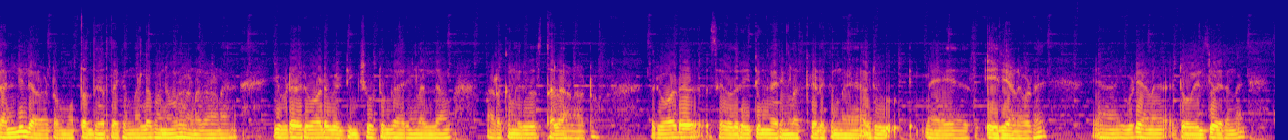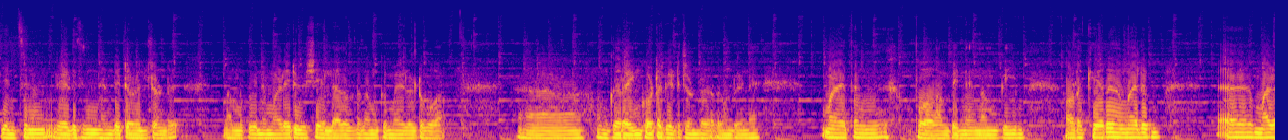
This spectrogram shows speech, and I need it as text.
കല്ലിലാണ് കേട്ടോ മൊത്തം തീർത്തേക്കും നല്ല മനോഹരമാണ് കാണാൻ. ഇവിടെ ഒരുപാട് വെഡ്ഡിങ് ഷൂട്ടും കാര്യങ്ങളെല്ലാം നടക്കുന്നൊരു സ്ഥലമാണ് കേട്ടോ. ഒരുപാട് സെലിബ്രേറ്റും കാര്യങ്ങളൊക്കെ എടുക്കുന്ന ഒരു ഏരിയ ആണ് ഇവിടെ. ഇവിടെയാണ് ടോയ്ലറ്റ് വരുന്നത്. ജെൻസിനും ലേഡീസിനും രണ്ട് ടോയ്ലറ്റ് ഉണ്ട്. നമുക്ക് പിന്നെ മഴയൊരു വിഷയമില്ല അതുകൊണ്ട് നമുക്ക് മേലോട്ട് പോകാം. നമുക്ക് റെയിൻ റെയിൻകോട്ടൊക്കെ ഇട്ടിട്ടുണ്ട്. അതുകൊണ്ട് പിന്നെ മഴയത്തങ്ങ് പോകാം പിന്നെ നമുക്ക് ഈ അവിടെ കയറി നിന്നാലും മഴ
